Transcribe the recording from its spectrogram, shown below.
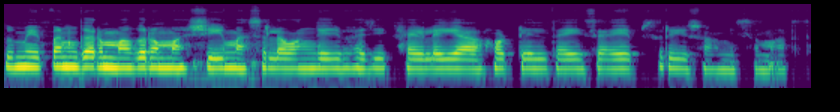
तुम्ही पण गरमागरम अशी मसाला वांग्याची भाजी खायला या हॉटेल ताई साहेब श्री स्वामी समर्थ.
